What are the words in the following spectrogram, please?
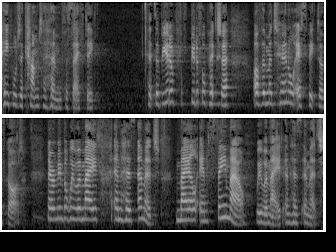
people to come to him for safety. It's a beautiful, beautiful picture of the maternal aspect of God. Now remember, we were made in his image. Male and female, we were made in his image.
